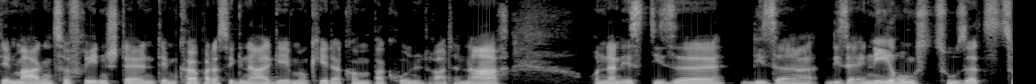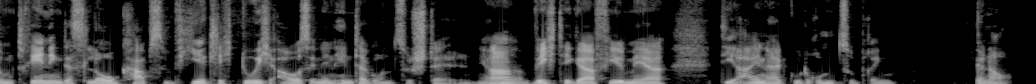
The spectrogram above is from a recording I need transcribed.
den Magen zufriedenstellen, dem Körper das Signal geben, okay, da kommen ein paar Kohlenhydrate nach und dann ist diese, dieser, dieser Ernährungszusatz zum Training des Low Carbs wirklich durchaus in den Hintergrund zu stellen. Ja, wichtiger vielmehr, die Einheit gut rumzubringen. Genau.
